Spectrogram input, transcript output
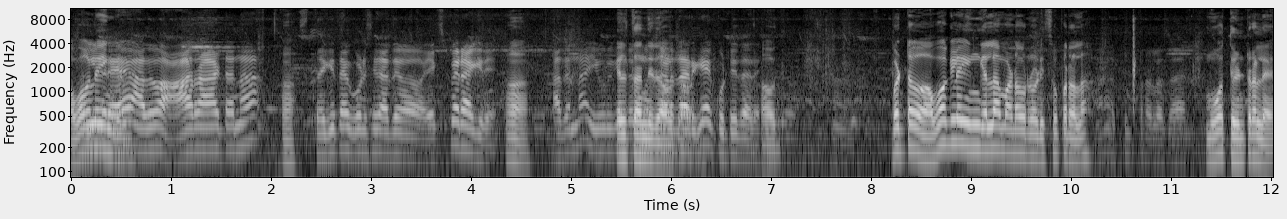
ಅವಾಗಲೇ ಹಿಂಗೆ. ಅದು ಆರಾಟನ ಸ್ಥಗಿತಗೊಳಿಸಿದ ಅದು ಎಕ್ಸ್ಪೈರ್ ಆಗಿದೆ. ಹಾಂ. ಅದನ್ನ ಇವ್ರಿಗೆ ತಂದಿದ್ದಾರೆ ತಂದಿದ್ದು ಕೊಟ್ಟಿದ್ದಾರೆ. ಹೌದು. ಬಟ್ ಅವಾಗಲೇ ಹಿಂಗೆಲ್ಲ ಮಾಡೋರು ನೋಡಿ ಸೂಪರ್ ಅಲ್ಲ? ಸೂಪರ್ ಅಲ್ಲ ಸರ್. ಮೂವತ್ತೆಂಟರಲ್ಲೇ?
